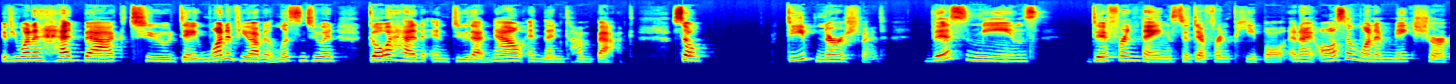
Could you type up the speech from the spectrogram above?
If you want to head back to day one, if you haven't listened to it, go ahead and do that now and then come back. So, deep nourishment. This means different things to different people. And I also want to make sure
